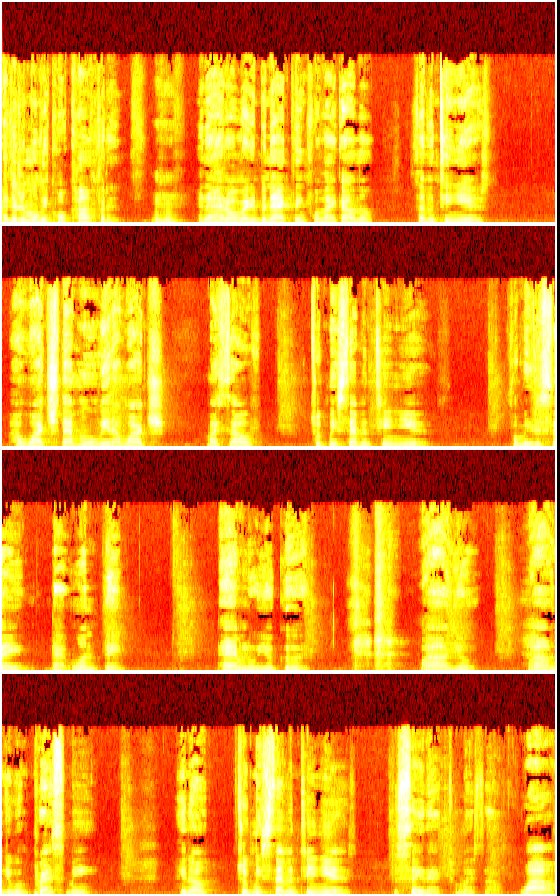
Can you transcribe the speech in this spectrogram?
I did a movie called Confidence, mm-hmm. and I had already been acting for like I don't know, seventeen years. I watched that movie and I watched myself. It took me 17 years for me to say that one thing. Damn, Lou, you're good. wow, you, wow, you impressed me. You know, took me 17 years to say that to myself. Wow,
